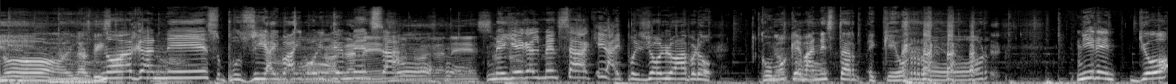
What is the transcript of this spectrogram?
No, ¿y las viste? No hagan eso. Pues sí, ahí, va- ahí voy No de mensaje. eso, no hagan eso, Me no. llega el mensaje, ay, pues yo lo abro. ¿Cómo No. que van a estar? eh, ¡Qué horror! Miren, yo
